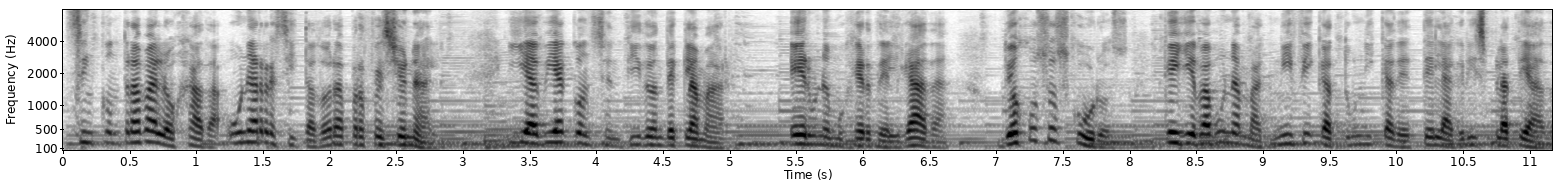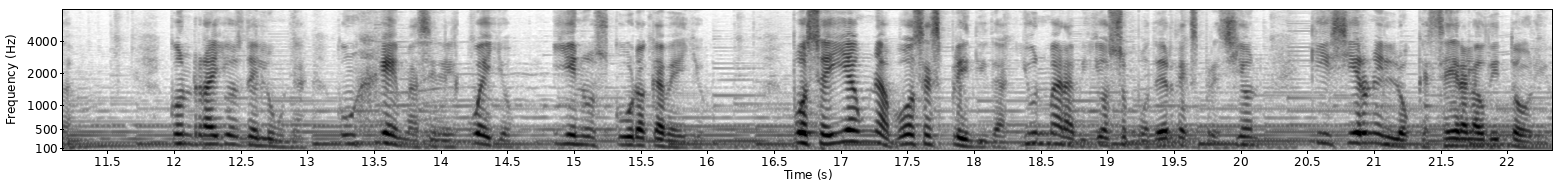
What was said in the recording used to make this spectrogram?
se encontraba alojada una recitadora profesional y había consentido en declamar. Era una mujer delgada, de ojos oscuros, que llevaba una magnífica túnica de tela gris plateada con rayos de luna, con gemas en el cuello y en oscuro cabello. Poseía una voz espléndida y un maravilloso poder de expresión que hicieron enloquecer al auditorio.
